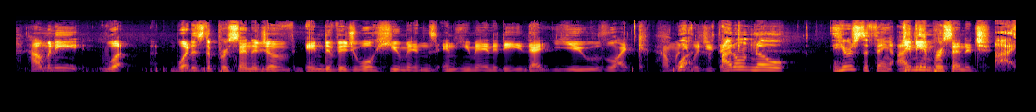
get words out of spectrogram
How many what what is the percentage of individual humans in humanity that you like? How many Well, would you think? I don't know. Here's the thing. I Give me a percentage. I,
